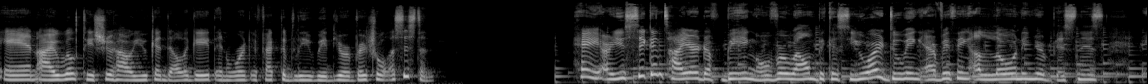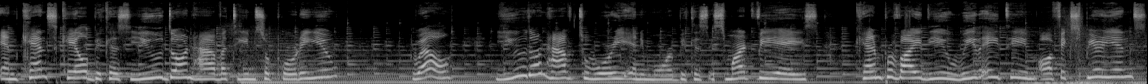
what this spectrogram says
and I will teach you how you can delegate and work effectively with your virtual assistant. Hey, are you sick and tired of being overwhelmed because you are doing everything alone in your business and can't scale because you don't have a team supporting you? Well, you don't have to worry anymore because Smart VAs can provide you with a team of experienced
